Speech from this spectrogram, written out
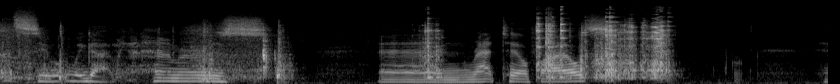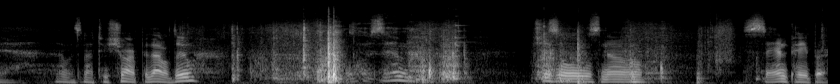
Let's see what we got. We got hammers and rat tail files. Yeah, that one's not too sharp, but that'll do. Close them. Chisels, no. Sandpaper.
